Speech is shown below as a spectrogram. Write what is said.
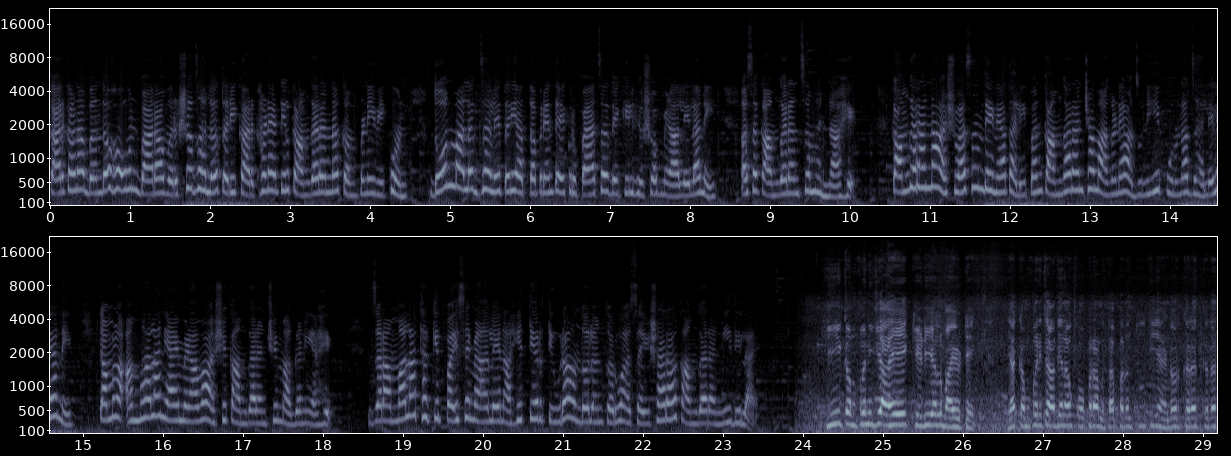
कारखाना बंद होऊन बारा वर्ष झालं तरी कारखान्यातील कामगारांना कंपनी विकून दोन मालक झाले तरी आतापर्यंत एक रुपयाचा देखील हिशोब मिळालेला नाही असं कामगारांचं म्हणणं आहे. कामगारांना आश्वासन देण्यात आली पण कामगारांच्या मागण्या अजूनही पूर्ण झालेल्या नाहीत. त्यामुळे आम्हाला न्याय मिळावा अशी कामगारांची मागणी आहे. जर आम्हाला थकीत पैसे मिळाले नाहीत तर तीव्र आंदोलन करू असा इशारा कामगारांनी दिलाय. ही कंपनी जी आहे के डी एल बायोटेक. या कंपनीचं आधी नाव कोपरा नव्हता परंतु ती हँडओव्हर करत करत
